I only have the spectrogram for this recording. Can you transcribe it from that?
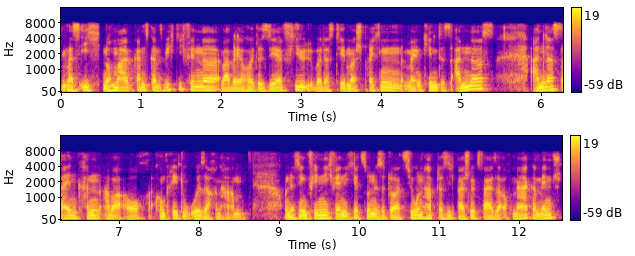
Was ich nochmal ganz, ganz wichtig finde, weil wir ja heute sehr viel über das Thema sprechen, mein Kind ist anders. Anders sein kann aber auch konkrete Ursachen haben. Und deswegen finde ich, wenn ich jetzt so eine Situation habe, dass ich beispielsweise auch merke, Mensch,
